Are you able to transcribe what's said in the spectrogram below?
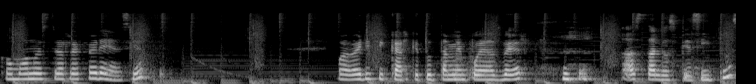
como nuestra referencia. Voy a verificar que tú también puedas ver hasta los piecitos.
